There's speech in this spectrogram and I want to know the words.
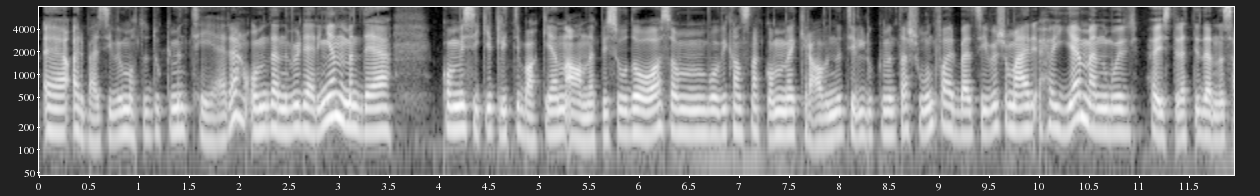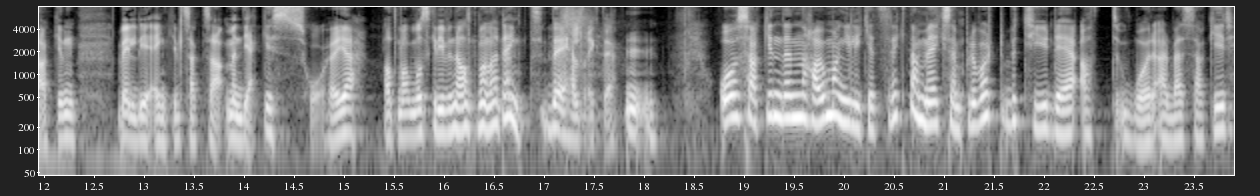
eh, arbeidsgiver måtte dokumentere om denne vurderingen, men det kommer vi sikkert litt tilbake i en annen episode òg, hvor vi kan snakke om kravene til dokumentasjon for arbeidsgiver, som er høye, men hvor Høyesterett i denne saken veldig enkelt sagt sa men de er ikke så høye at man må skrive ned alt man har tenkt. Det er helt riktig. Mm. Og saken den har jo mange likhetstrekk da, med eksempelet vårt. Betyr det at vår arbeidstaker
